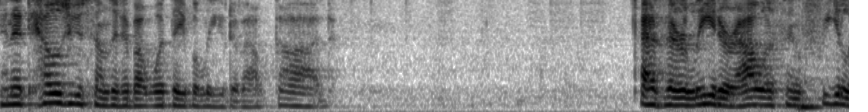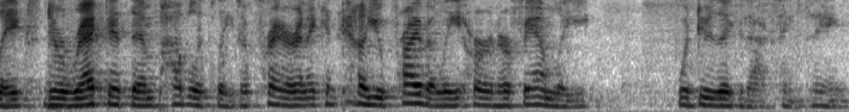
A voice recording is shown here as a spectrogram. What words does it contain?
And it tells you something about what they believed about God. As their leader, Allyson Felix, directed them publicly to prayer, and I can tell you privately, her and her family would do the exact same thing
